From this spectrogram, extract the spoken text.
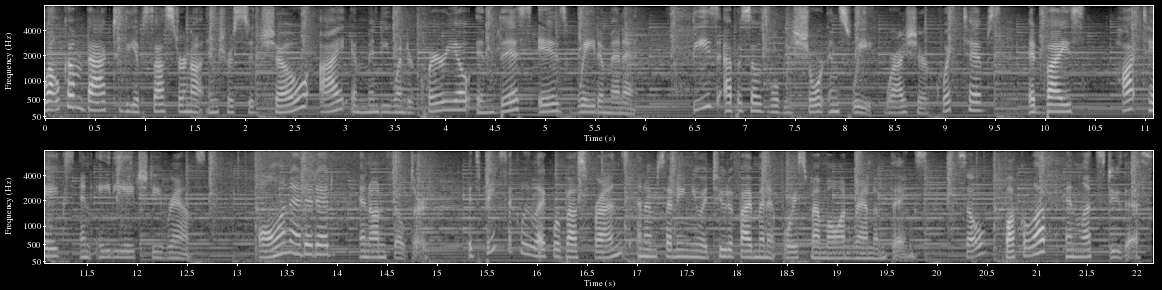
Welcome back to the Obsessed or Not Interested show. I am Mindy Wenderquario, and this is Wait a Minute. These episodes will be short and sweet, where I share quick tips, advice, hot takes, and ADHD rants, all unedited and unfiltered. It's basically like we're best friends, and I'm sending you a two to five minute voice memo on random things. So buckle up and let's do this.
